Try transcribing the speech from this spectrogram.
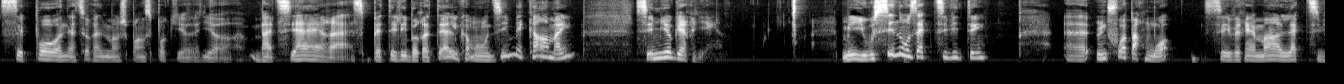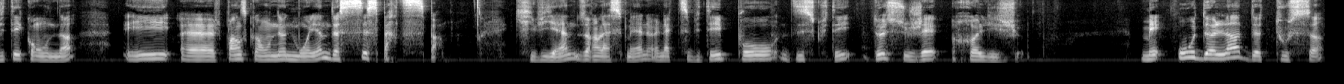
C'est pas, naturellement, je pense pas qu'il y, a matière à se péter les bretelles, comme on dit, mais quand même, c'est mieux que rien. Mais il y a aussi nos activités. Euh, une fois par mois, c'est vraiment l'activité qu'on a. Et euh, je pense qu'on a une moyenne de six participants qui viennent durant la semaine à une activité pour discuter de sujets religieux. Mais au-delà de tout ça,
